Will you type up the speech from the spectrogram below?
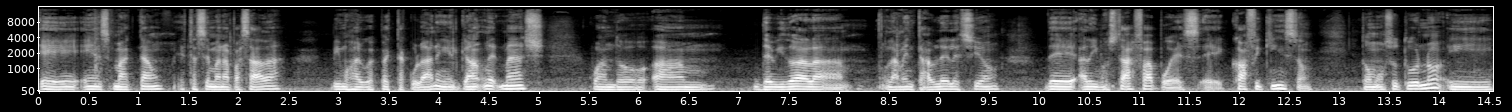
Eh, en SmackDown esta semana pasada vimos algo espectacular en el Gauntlet Match cuando debido a la lamentable lesión de Ali Mustafa, pues eh, Kofi Kingston tomó su turno y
